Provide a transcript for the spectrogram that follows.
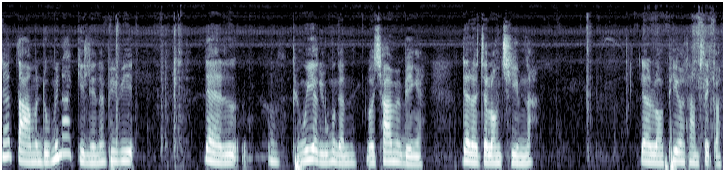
หน้าตามันดูไม่น่ากินเลยนะพี่พี่แต่อืมพิมก็อยากรู้เหมือนกันรสชาติมันเป็นไงเดี๋ยวเราจะลองชิมนะเดี๋ยวรอพี่เขาทำเสร็จก่อน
